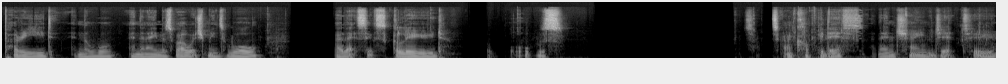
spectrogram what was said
Parid in the wall in the name as well, which means wall. So let's exclude the walls. So I'm just going to copy this and then change it to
